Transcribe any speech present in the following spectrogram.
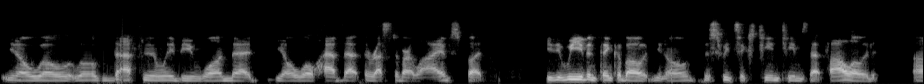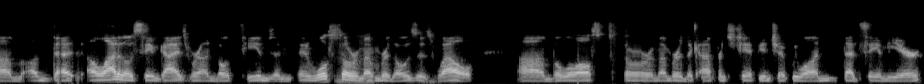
you know, will will definitely be one that you know we'll have that the rest of our lives. But we even think about you know the Sweet 16 teams that followed. Um, that a lot of those same guys were on both teams, and and we'll still remember those as well. Um, but we'll also remember the conference championship we won that same year.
